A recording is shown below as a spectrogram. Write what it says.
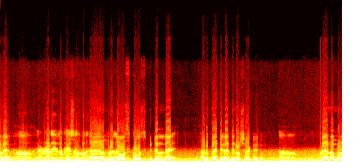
അതെ അതെ. നമ്മുടെ ജോസ്കോ ഹോസ്പിറ്റലിന്റെ അടുത്തായിട്ട് അതിരോഷമായിട്ട് വരും. ഇവിടെ നമ്മൾ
